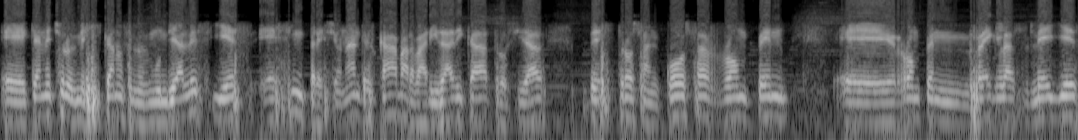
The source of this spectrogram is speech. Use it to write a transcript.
eh, que han hecho los mexicanos en los mundiales y es, es impresionante, es cada barbaridad y cada atrocidad, destrozan cosas, rompen, eh, rompen reglas, leyes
